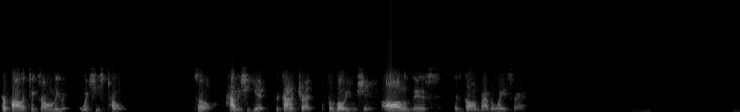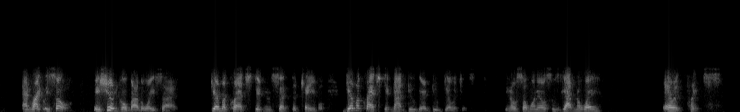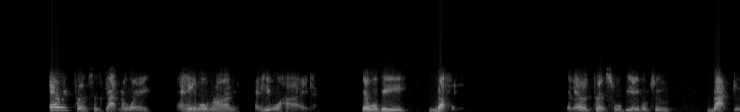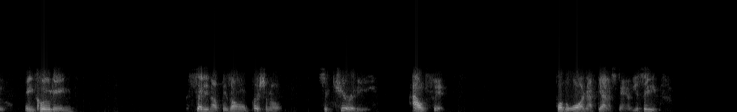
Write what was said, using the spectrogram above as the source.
Her politics are only what she's told. So, how did she get the contract for voting machines? All of this has gone by the wayside. And rightly so. It should go by the wayside. Democrats didn't set the table. Democrats did not do their due diligence. You know, someone else who's gotten away? Erik Prince. Erik Prince has gotten away, and he will run and he will hide. There will be nothing that Erik Prince will be able to not do, including setting up his own personal security outfit for the war in Afghanistan. You see,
